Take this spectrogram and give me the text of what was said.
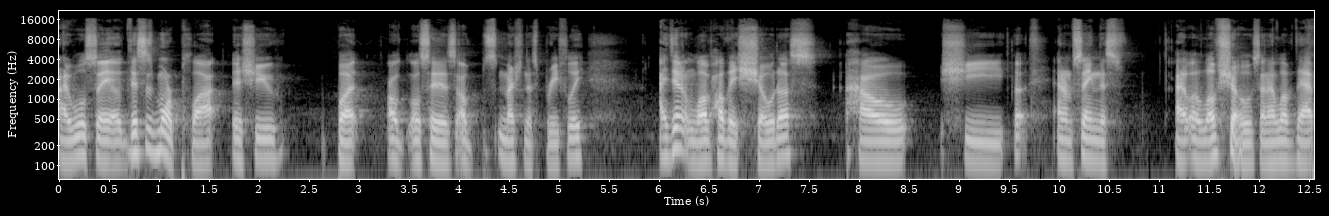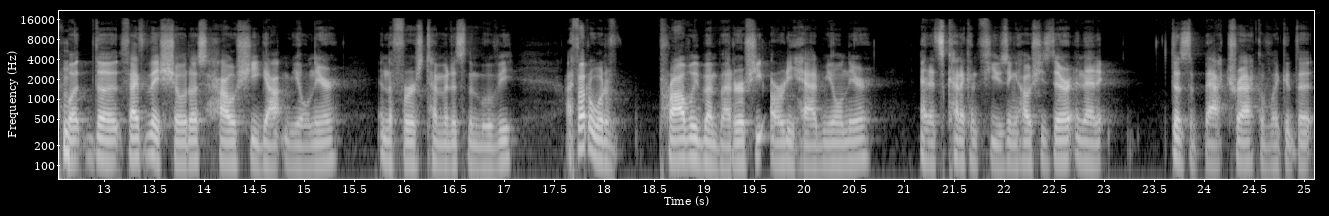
I will say uh, this is more plot issue, but I'll, I'll say this. I'll mention this briefly. I didn't love how they showed us how she, uh, and I'm saying this. I, love shows and I love that, but the fact that they showed us how she got Mjolnir in the first ten minutes of the movie, I thought it would have probably been better if she already had Mjolnir, and it's kind of confusing how she's there, and then it does the backtrack of like the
